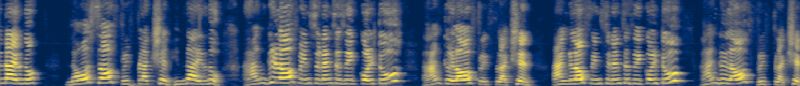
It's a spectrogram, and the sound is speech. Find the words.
എന്തായിരുന്നു? ലോസ് ഓഫ് റിഫ്ലക്ഷൻ എന്തായിരുന്നു? Angle of incidence is equal to angle of reflection angle of incidence is equal to angle of reflection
